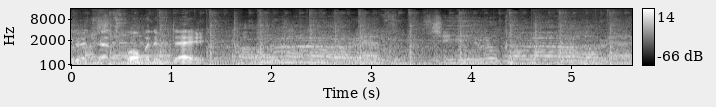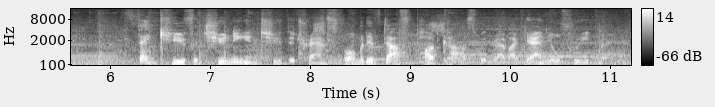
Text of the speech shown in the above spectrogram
you a transformative day. Thank you for tuning into the Transformative Daf podcast with Rabbi Daniel Friedman.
